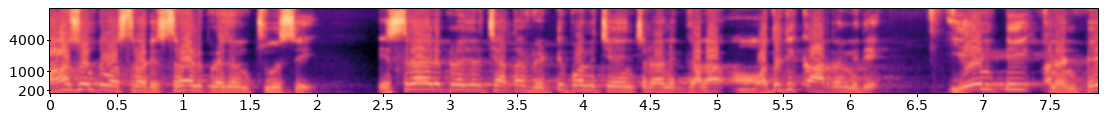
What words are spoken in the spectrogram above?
రాజు అంటూ వస్తున్నాడు ఇస్రాయల్ ప్రజలను చూసి. ఇస్రాయల్ ప్రజల చేత వెట్టి పనులు చేయించడానికి గల మొదటి కారణం ఇదే. ఏంటి అని అంటే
